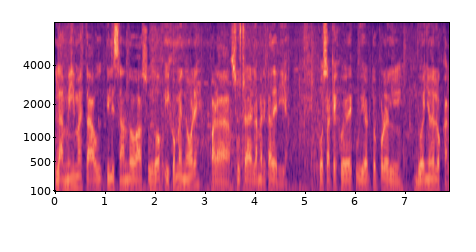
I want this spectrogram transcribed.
la misma estaba utilizando a sus dos hijos menores para sustraer la mercadería, cosa que fue descubierto por el dueño del local.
